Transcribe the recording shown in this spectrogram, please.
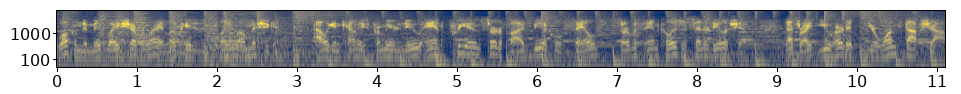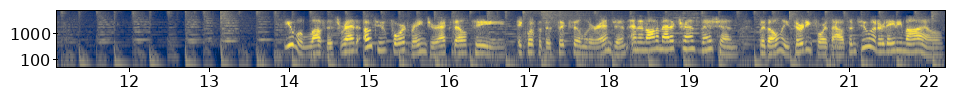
Welcome to Midway Chevrolet, located in Plainwell, Michigan, Allegan County's premier new and pre-owned certified vehicle sales, service, and collision center dealership. That's right, you heard it, your one-stop shop. You will love this red 02 Ford Ranger XLT, equipped with a six-cylinder engine and an automatic transmission, with only 34,280 miles.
